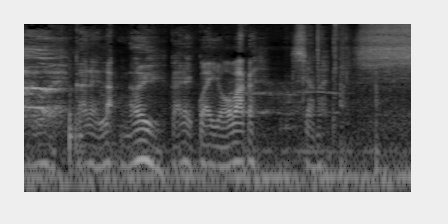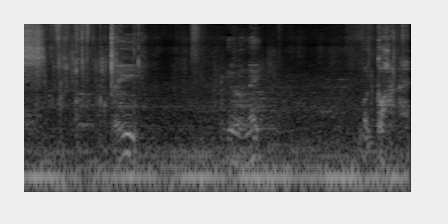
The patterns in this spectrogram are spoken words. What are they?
Trời ơi, cái này lặng đây, cái này quay gió bác ơi, Xem này. Đấy. Lửa đấy. Vẫn còn này.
